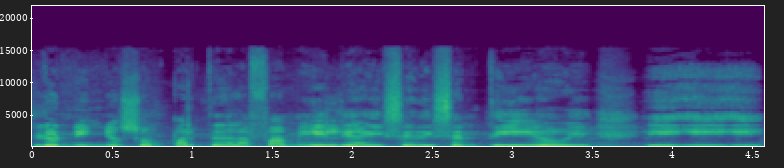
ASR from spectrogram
los niños son parte de la familia y se dicen tío y, y,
